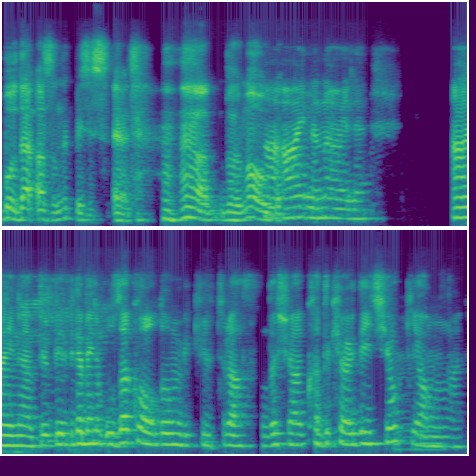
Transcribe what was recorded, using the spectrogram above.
burada azınlık biziz. Evet. Durumu oldu. Ha, aynen öyle. Aynen. Bir, bir, de benim uzak olduğum bir kültür aslında. Şu an Kadıköy'de hiç yok ya Hmm. onlar.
